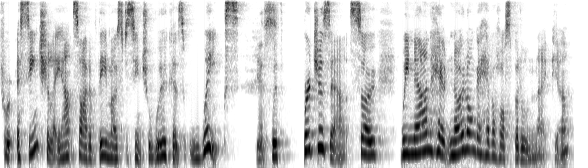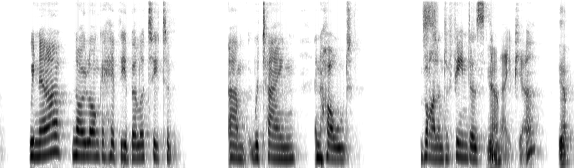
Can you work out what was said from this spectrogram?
for essentially outside of the most essential workers, weeks. Yes. With bridges out. So we now have no longer have a hospital in Napier. We now no longer have the ability to um, retain and hold violent offenders yeah. in Napier. Yep.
